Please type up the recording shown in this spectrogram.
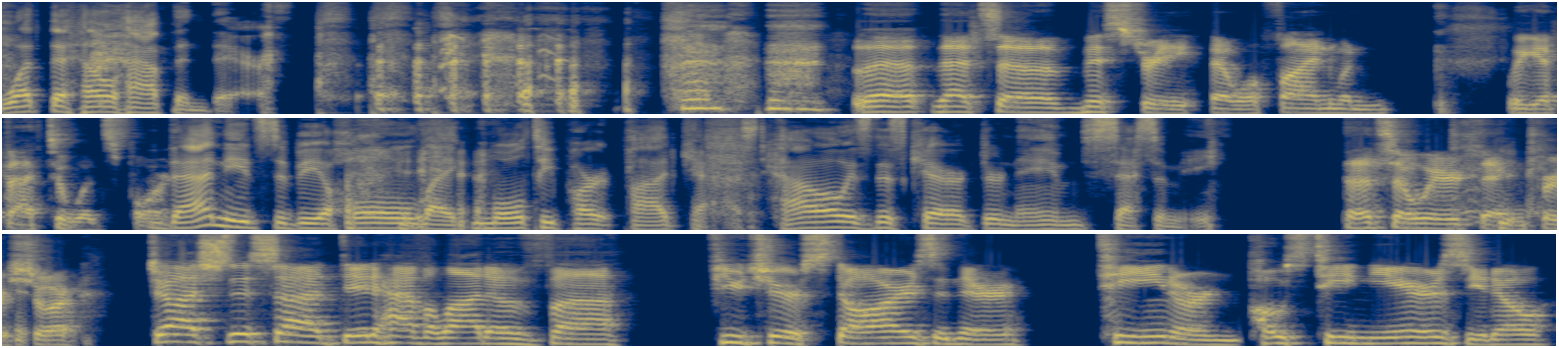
what the hell happened there. that that's a mystery that we'll find when we get back to Woodsport. That needs to be a whole like multi-part podcast. How is this character named Sesame? That's a weird thing for sure. Josh, this uh, did have a lot of uh, future stars in their teen or post teen years. You know,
